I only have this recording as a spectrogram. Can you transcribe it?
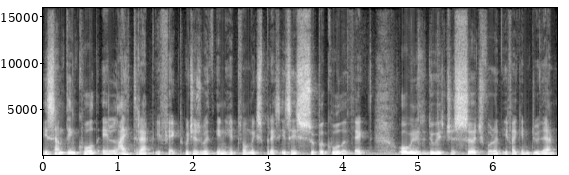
is something called a light wrap effect, which is within HitFilm Express. It's a super cool effect. All we need to do is just search for it, if I can do that,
